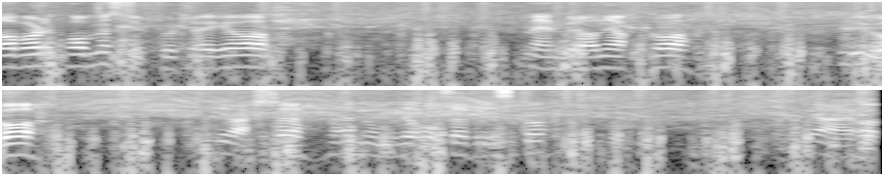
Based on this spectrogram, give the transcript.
Da var det på med supertøy og membranjakke og lue og diverse. Det er noe med det å holde seg frisk òg. Det er jo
